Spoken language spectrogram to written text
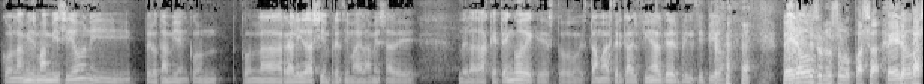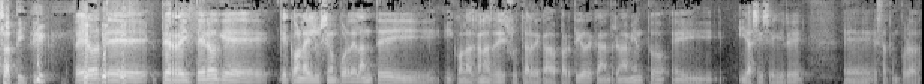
con la misma ambición, y, pero también con, con la realidad siempre encima de la mesa de, de la edad que tengo, de que esto está más cerca del final que del principio. Pero eso no solo pasa, pero, pasa a ti. Pero te, te reitero que, que, con la ilusión por delante y, y, con las ganas de disfrutar de cada partido, de cada entrenamiento, y, y así seguiré eh, esta temporada.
